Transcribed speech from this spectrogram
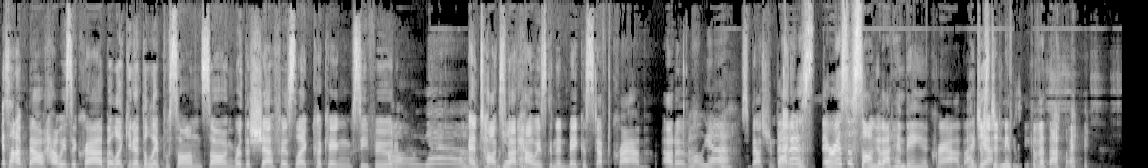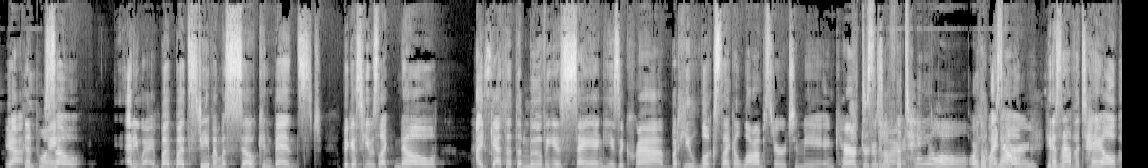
It's not about how he's a crab, but like, you know, the Le Poisson song where the chef is like cooking seafood Oh. And talks Yeah. about how he's going to make a stuffed crab out of Oh yeah. Sebastian. That is Anyway, there is a song about him being a crab. I just Yeah. didn't even think of it that way. Yeah. Good point. So anyway, but but Steven was so convinced because he was like, "No, I get that the movie is saying he's a crab, but he looks like a lobster to me in character he doesn't design." have the tail or the I know he doesn't have the tail,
